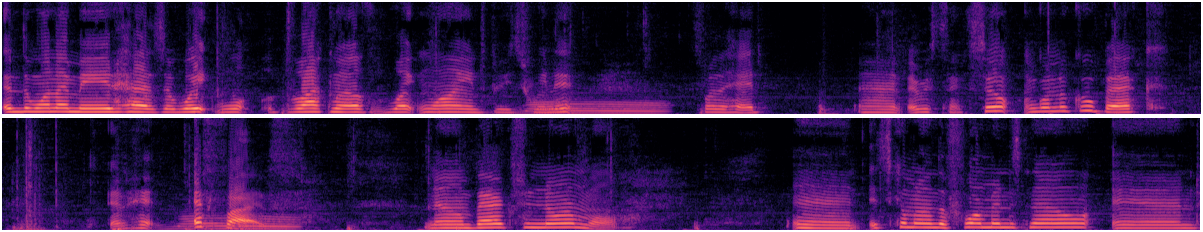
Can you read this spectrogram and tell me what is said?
and the one I made has a white black mouth white lines between it for the head and everything. So I'm gonna go back and hit F5. Now I'm back to normal. And it's coming on the four minutes now, and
